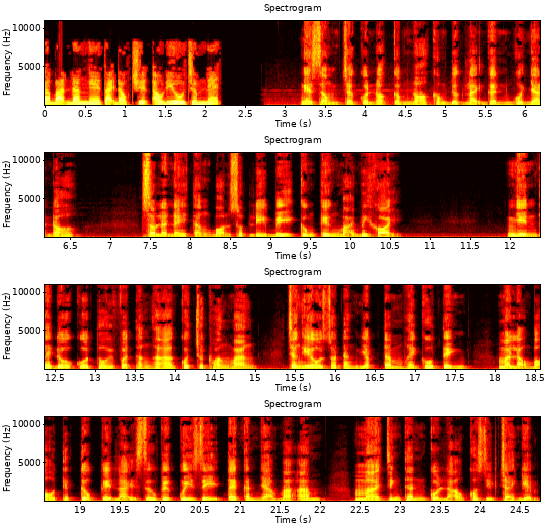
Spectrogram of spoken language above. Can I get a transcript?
Các bạn đang nghe tại đọc chuyện audio.net Nghe xong cha của nó cấm nó không được lại gần ngôi nhà đó. Sau lần ấy thằng Bon suốt ly bì cúng kiếng mãi mới khỏi. Nhìn thái độ của tôi và thằng Hà có chút hoang mang, chẳng hiểu do đang nhập tâm hay cố tình, mà lão báo tiếp tục kể lại sự việc quỷ dị tại căn nhà ma ám mà chính thân của lão có dịp trải nghiệm.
